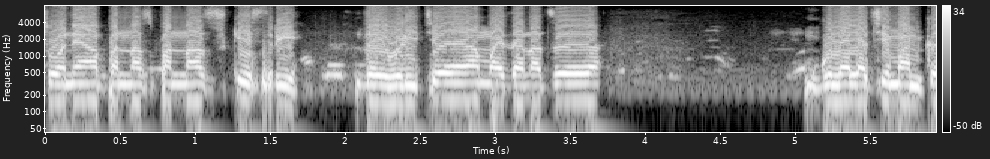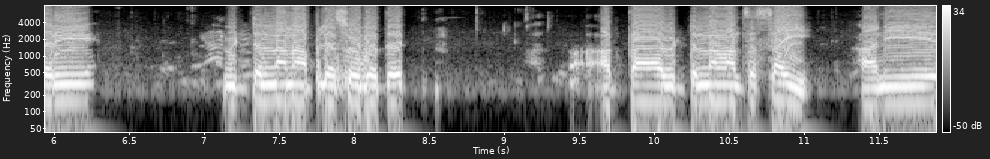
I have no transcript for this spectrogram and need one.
सोन्या पन्नास पन्नास केसरी दैवडीच्या मैदानाचं गुलालाची मानकरी विठ्ठल नाना आपल्यासोबत आहेत. आता विठ्ठल नानाचा साई आणि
